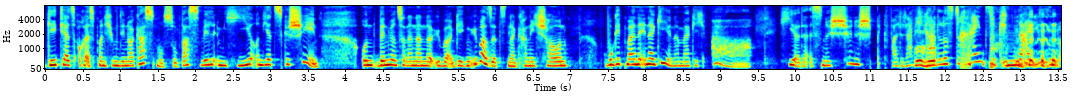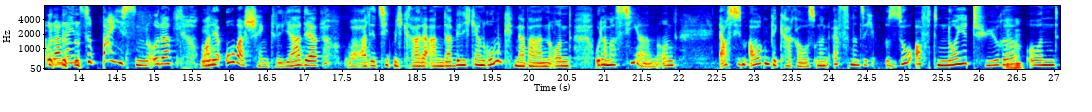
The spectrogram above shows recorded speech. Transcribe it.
Geht ja jetzt auch erstmal nicht um den Orgasmus. So, was will im Hier und Jetzt geschehen? Und wenn wir uns aneinander über, gegenüber sitzen, dann kann ich schauen, wo geht meine Energie? Und dann merke ich, ah, oh, hier, da ist eine schöne Speckfalte, da habe ich mhm. gerade Lust reinzukneifen oder reinzubeißen oder oh, der Oberschenkel, ja, der, oh, der zieht mich gerade an, da will ich gern rumknabbern und oder massieren und aus diesem Augenblick heraus und dann öffnen sich so oft neue Türe mhm. und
